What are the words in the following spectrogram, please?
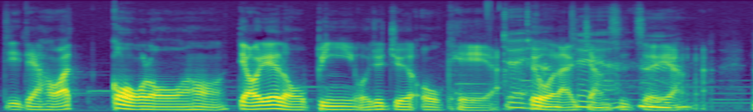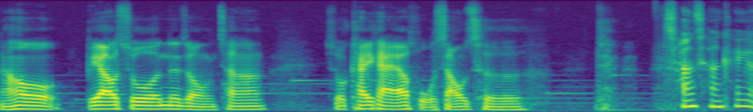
点点好啊够咯哈，掉在路边我就觉得 OK 啊，对我来讲是这样啊。然后不要说那种常常。说开开要火烧车，常常开个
